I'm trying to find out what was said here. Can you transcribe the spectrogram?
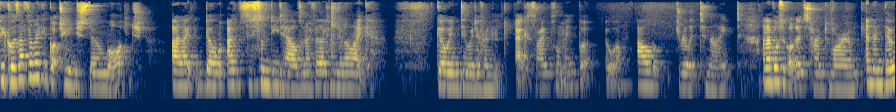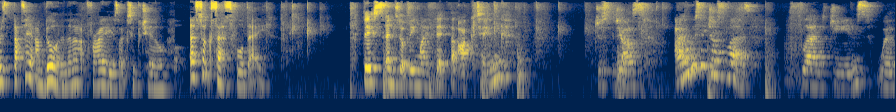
because I feel like it got changed so much, I like don't, add some details and I feel like I'm gonna like go into a different exercise or something, but oh well, I'll drill it tonight. And I've also got loads of time tomorrow. And then those, that's it, I'm done. And then Friday is like super chill. A successful day. This ended up being my fit for acting just the jazz. I always say just flares. Flared jeans with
